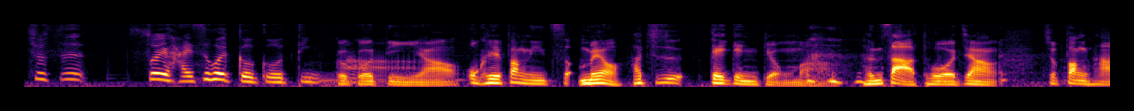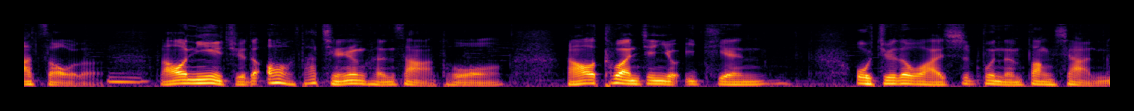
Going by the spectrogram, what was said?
就是。所以还是会勾勾顶，勾勾顶呀！我可以放你走，没有，他就是给给你嘛，很洒脱，这样就放他走了。嗯，然后你也觉得哦，他前任很洒脱，然后突然间有一天，我觉得我还是不能放下你，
